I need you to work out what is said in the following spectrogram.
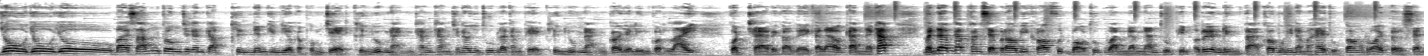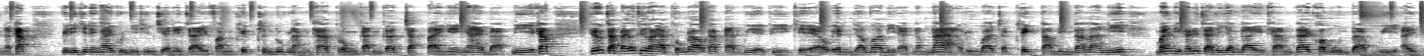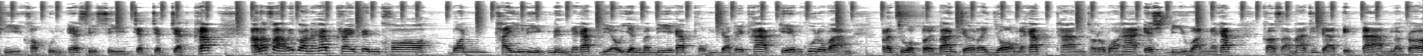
โยโยโยบ่ายสามโมงตรงเจอกันกับคลึงเน้นทีมเดียวกับผมเจดคลึงลูกหนังทั้งทางช่องยูทูบและทางเพจคลึงลูกหนังก็อย่าลืมกดไลค์กดแชร์ไปก่อนเลยกันแล้วกันนะครับ เหมือนเดิมครับคอนเซปต์เราวิเคราะห์ฟุตบอลทุกวันดังนั้นถูกผิดเรื่องหนึ่งแต่ข้อมูลที่นำมาให้ถูกต้องร้อยเปอร์เซ็นต์นะครับ วิธีคิดง่ายๆคุณมีทีมเชียร์ในใจฟังคลิปคลึงลูกหนังถ้าตรงกันก็จัดไปง่าย ๆ แบบนี้ครับที่ต้องจัดไปก็คือไลน์แอดของเราครับแอด VIP KLN ย้ำว่ามีแอดนำหน้า หรือว่าจะคลิกตามลิงก์ด้านล่างนี้ ไม่มีค่าใช้จ่ายแต่อย่างใดแถมได้ข้อมูลแบบ VIP ขอบคุณ SCC 777 ครับ เอาละฝากไว้ก่อนนะครับ ใครเป็นคอบอลไทยลีกหนึ่งนะครับ เดี๋ยวเย็นวันนี้ครับ ผมจะไปภาคเกมคู่ระหว่างประจวบเปิดบ้านเจอระยองนะครับ ทางทรบ5 HD1 นะครับ ก็สามารถที่จะติดตามแล้วก็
